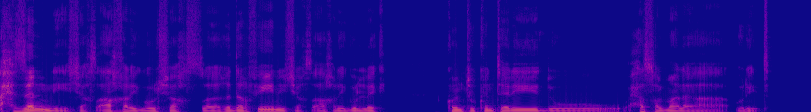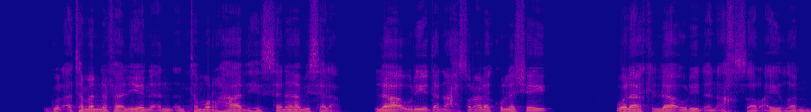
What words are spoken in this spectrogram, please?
أحزنني شخص آخر يقول شخص غدر فيني شخص آخر يقول لك كنت وكنت أريد وحصل ما لا أريد. يقول أتمنى فعليا أن أن تمر هذه السنة بسلام. لا أريد أن أحصل على كل شيء ولكن لا أريد أن أخسر أيضا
